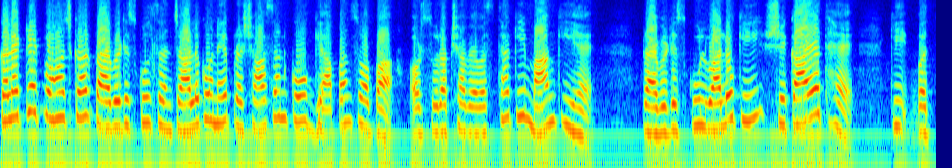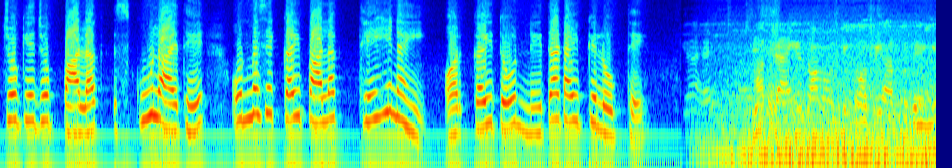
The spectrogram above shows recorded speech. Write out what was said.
कलेक्ट्रेट पहुंचकर प्राइवेट स्कूल संचालकों ने प्रशासन को ज्ञापन सौंपा और सुरक्षा व्यवस्था की मांग की है। प्राइवेट स्कूल वालों की शिकायत है कि बच्चों के जो पालक स्कूल आए थे उनमें से कई पालक थे ही नहीं और कई तो नेता टाइप के लोग थे। आप चाहेंगे तो हम उसकी कॉपी आपको देंगे।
